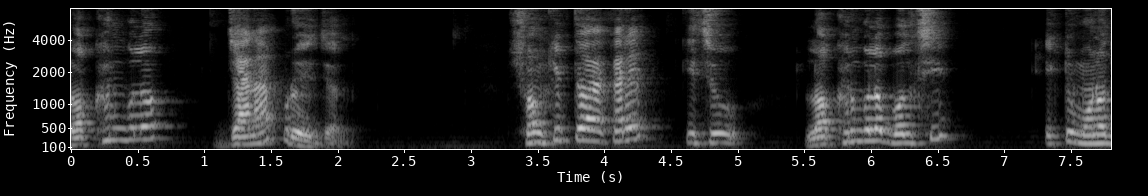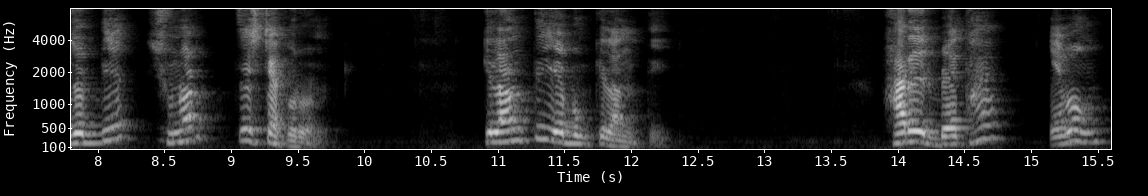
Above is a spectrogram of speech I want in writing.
লক্ষণগুলো জানা প্রয়োজন। সংক্ষিপ্ত আকারে কিছু লক্ষণগুলো বলছি। একটু মনোযোগ দিয়ে শোনার চেষ্টা করুন। ক্লান্তি এবং ক্লান্তি। হাড়ের ব্যথা এবং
